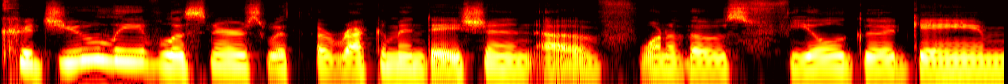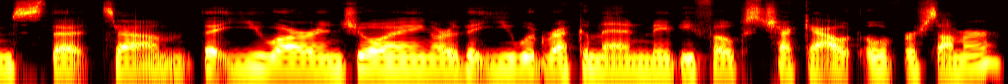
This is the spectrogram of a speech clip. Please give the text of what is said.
Could you leave listeners with a recommendation of one of those feel good games that um, that you are enjoying or that you would recommend maybe folks check out over summer?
